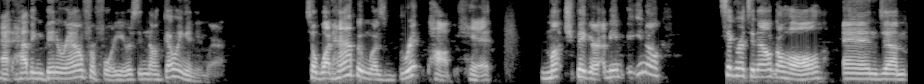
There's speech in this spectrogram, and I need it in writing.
at having been around for four years and not going anywhere so what happened was Britpop hit much bigger. I mean, you know, cigarettes and alcohol and um,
